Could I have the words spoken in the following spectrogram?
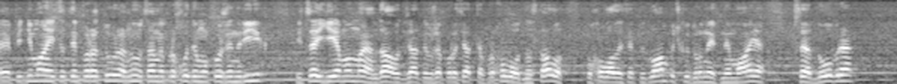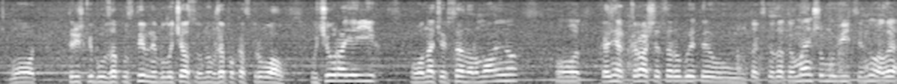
е, піднімається температура. Ну, це ми проходимо кожен рік. І це є момент. Да, от взяти вже поросятка прохолодно стало, поховалися під лампочку, дурних немає, все добре. От. Трішки був запустив, не було часу, ну вже покастрував. Учора я їх, о, наче все нормально. От. Краще це робити так сказати, в меншому віці, ну але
